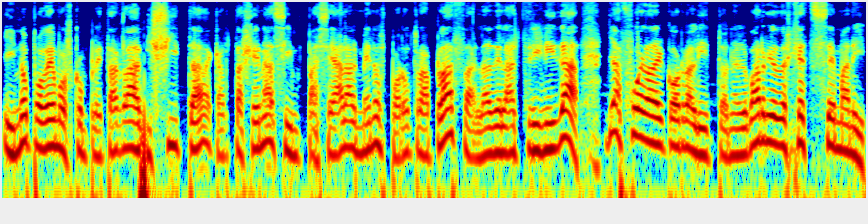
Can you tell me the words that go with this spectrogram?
Y no podemos completar la visita a Cartagena sin pasear al menos por otra plaza, la de la Trinidad, ya fuera del Corralito, en el barrio de Getsemaní,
